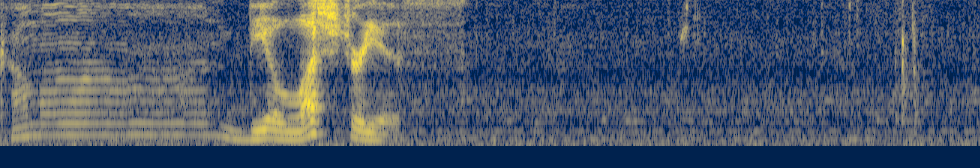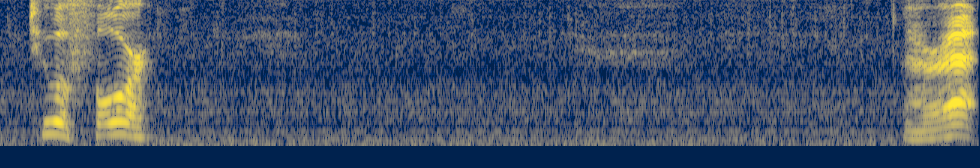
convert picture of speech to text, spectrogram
Come on, the illustrious. Two of four. All right.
